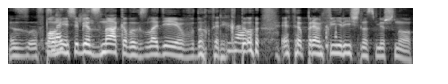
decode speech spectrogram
вполне Зло... себе знаковых злодеев в «Докторе да. Кто», это прям феерично смешно.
